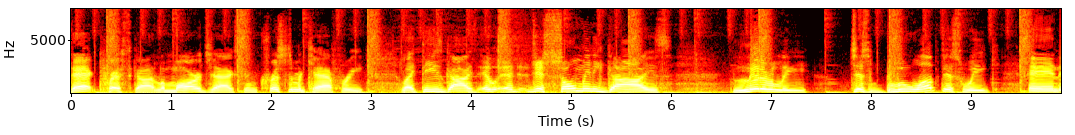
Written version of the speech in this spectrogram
Dak Prescott, Lamar Jackson, Christian McCaffrey. Like these guys, it, it, just so many guys literally just blew up this week, and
